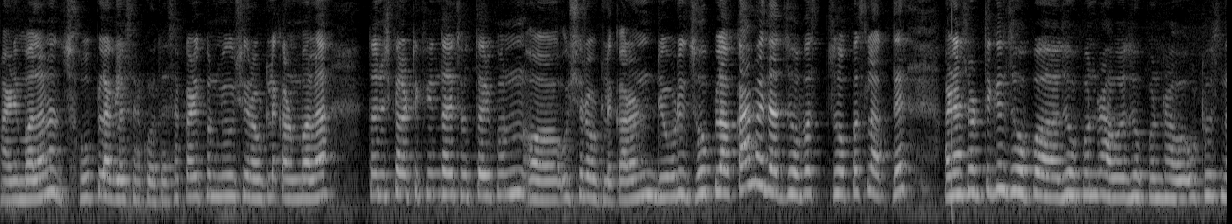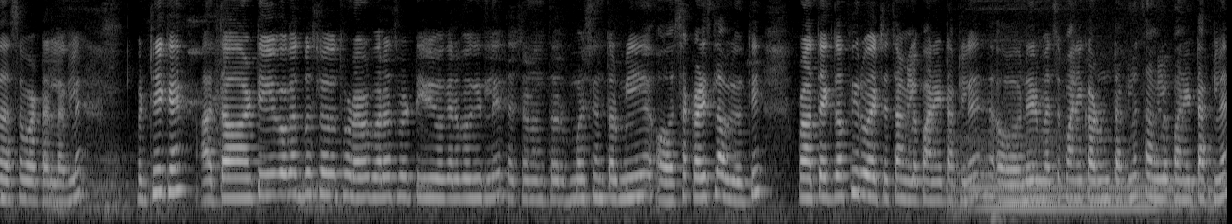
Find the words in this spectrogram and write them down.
आणि मला ना झोप लागल्यासारखं होतं सकाळी पण मी उशिरा उठले कारण मला तनिष्काला टिफिन द्यायचं होतं तरी पण अं, उशिरा उठले. कारण जेवढी झोप लाग काय माहिती आज झोपच झोपच लागते. आणि असं वाटतं की झोप झोपून राहावं झोपून राहावं उठूच नाही असं वाटायला लागले पण ठीक आहे. आता टी व्ही बघत बसलो होतो थोडा वेळ बराच वेळ टी व्ही वगैरे बघितले. त्याच्यानंतर मशीन तर मी सकाळीच लावली होती. पण आता एकदा फिरवायचे चांगलं पाणी टाकले. निरम्याचं पाणी काढून टाकलं चांगलं पाणी टाकलं.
